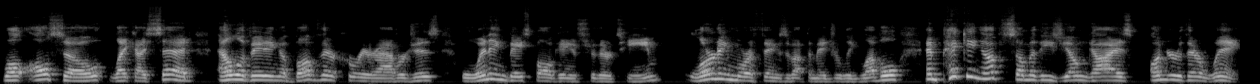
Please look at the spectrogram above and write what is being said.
while also, like I said, elevating above their career averages, winning baseball games for their team, learning more things about the major league level, and picking up some of these young guys under their wing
